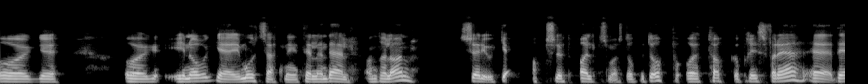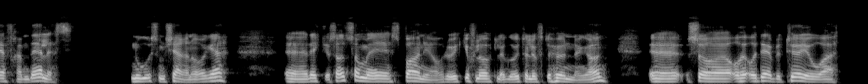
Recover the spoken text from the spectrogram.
Og, og, i Norge, i motsetning til en del andre land, så er det jo ikke absolutt alt som har stoppet opp. Og takk og pris for det. Eh, det er fremdeles noe som skjer i Norge. Eh, det er ikke sånn som i Spania, hvor du ikke får lov til å gå ut og lufte hund engang. Eh, og, og det betyr jo at,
